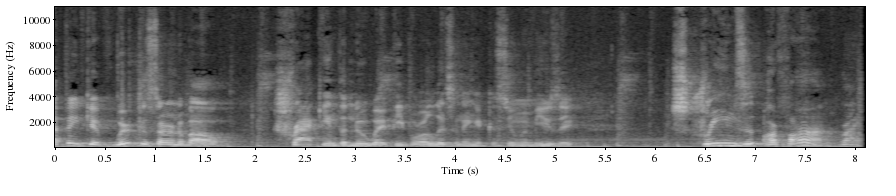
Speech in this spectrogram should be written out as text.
I think if we're concerned about tracking the new way people are listening and consuming music, streams are fine. Right.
